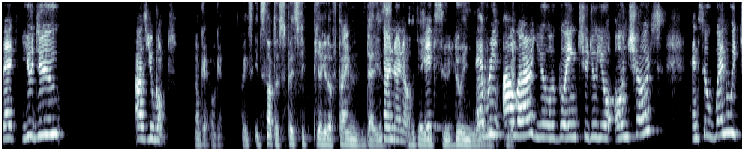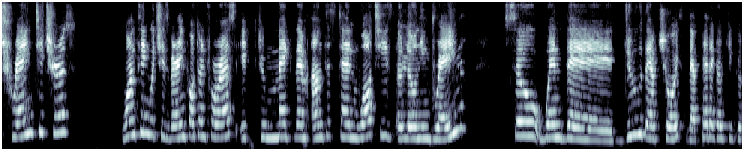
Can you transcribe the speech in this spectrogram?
that you do as you want. Okay, okay. It's, it's not a specific period of time that is no, no, no. It's doing every hour you're going to do your own choice. And so when we train teachers, one thing which is very important for us is to make them understand what is a learning brain so when they do their choice, their pedagogical,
